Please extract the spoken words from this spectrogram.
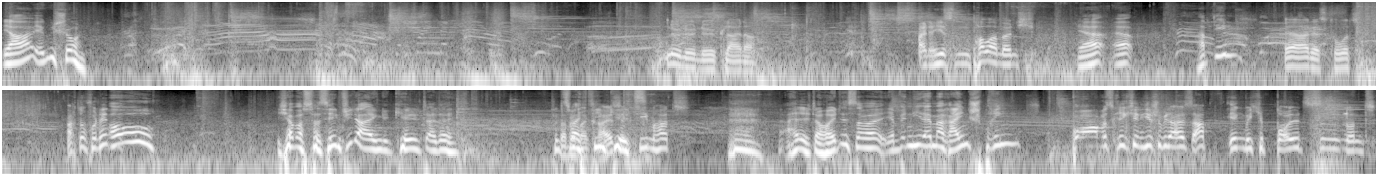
ja, irgendwie schon. Nö, nö, nö, kleiner. Alter, hier ist ein Powermönch. Ja, ja. Habt ihr ihn? Ja, der ist tot. Achtung, von hinten. Oh! Ich habe aus Versehen wieder einen gekillt, Alter. Schon Wenn zwei Teamkills. Team hat. Alter, heute ist aber... Ja, wenn die da immer reinspringen... Boah, was krieg ich denn hier schon wieder alles ab? Irgendwelche Bolzen und...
